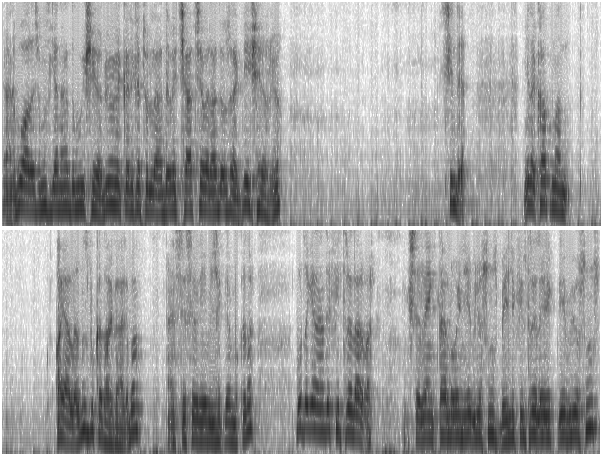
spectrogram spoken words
Yani bu aracımız genelde bu işe yarıyor ve karikatürlerde ve çerçevelerde özellikle işe yarıyor. Şimdi yine katman ayarlarımız bu kadar galiba. Yani size söyleyebileceklerim bu kadar. Burada genelde filtreler var. İşte renklerle oynayabiliyorsunuz, belli filtreler ekleyebiliyorsunuz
